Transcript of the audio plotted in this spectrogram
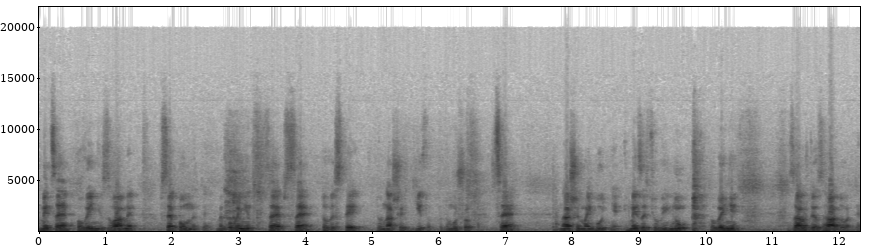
Ми це повинні з вами все помнити. Ми повинні це все довести до наших діток, тому що це наше майбутнє. І ми за цю війну повинні завжди згадувати.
